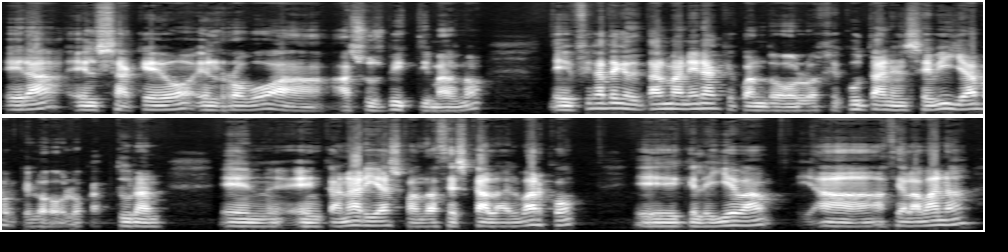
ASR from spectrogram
era el saqueo, el robo a, sus víctimas, ¿no? Eh, fíjate que de tal manera que cuando lo ejecutan en Sevilla, porque lo, lo capturan en, Canarias cuando hace escala el barco eh, que le lleva hacia La Habana,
